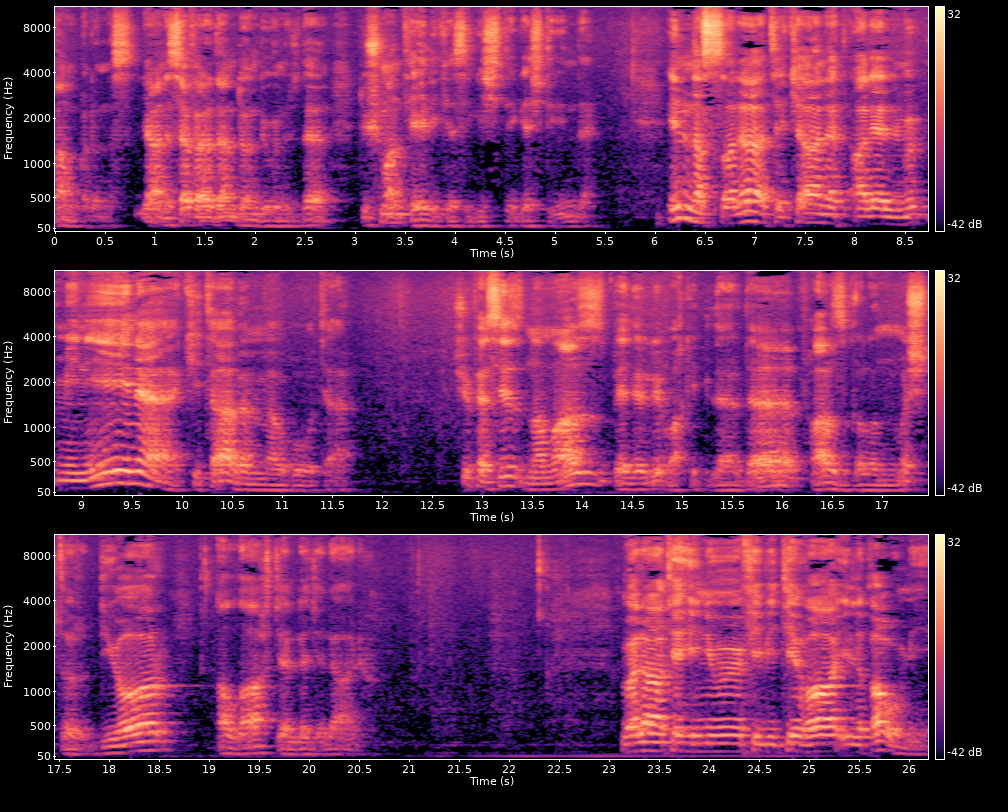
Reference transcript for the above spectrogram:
tam kılınız. Yani seferden döndüğünüzde düşman tehlikesi geçti, geçtiğinde. İnna salate kânet alel müminine kitaben mevhuta. Şüphesiz namaz belirli vakitlerde farz kılınmıştır diyor Allah Celle Celaluhu. Ve la tehinu fi bitigâil kavmi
